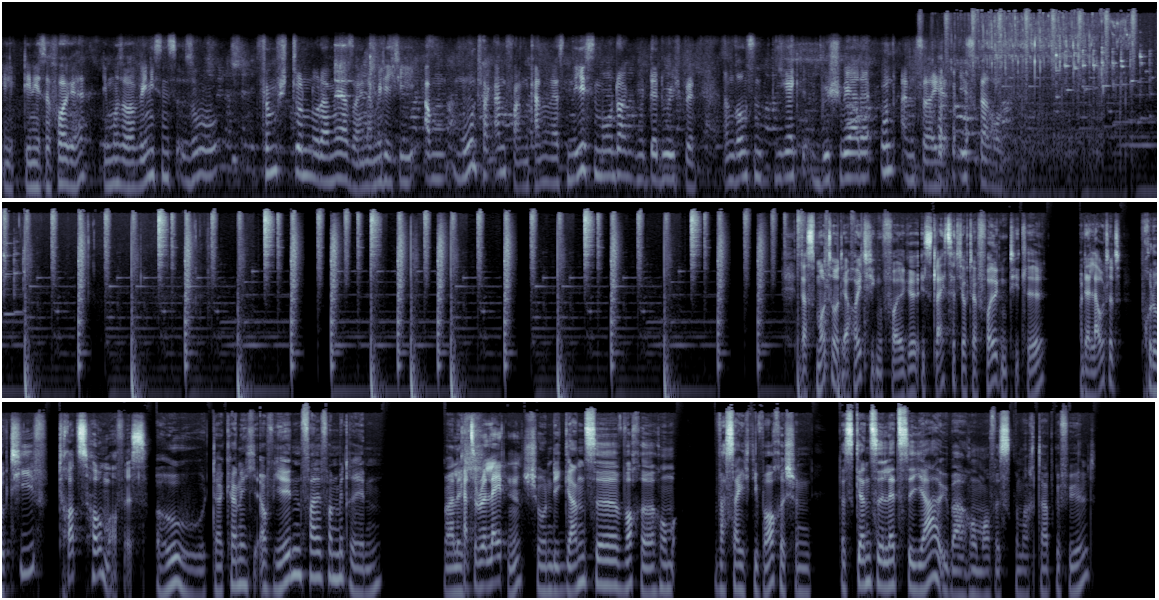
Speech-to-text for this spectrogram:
Die nächste Folge, die muss aber wenigstens so fünf Stunden oder mehr sein, damit ich die am Montag anfangen kann und erst nächsten Montag mit der durch bin. Ansonsten direkt Beschwerde und Anzeige ist darauf. Das Motto der heutigen Folge ist gleichzeitig auch der Folgentitel und er lautet Produktiv trotz Homeoffice. Oh, da kann ich auf jeden Fall von mitreden. Weil ich Kannst du relaten? schon die ganze Woche Home. Was sage ich die Woche? Schon das ganze letzte Jahr über Homeoffice gemacht habe, gefühlt.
